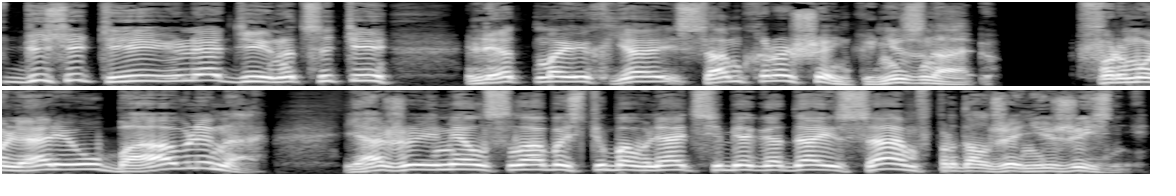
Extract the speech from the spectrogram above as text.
десяти или одиннадцати, лет моих я и сам хорошенько не знаю. В формуляре убавлено, я же имел слабость убавлять себе года и сам в продолжении жизни.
